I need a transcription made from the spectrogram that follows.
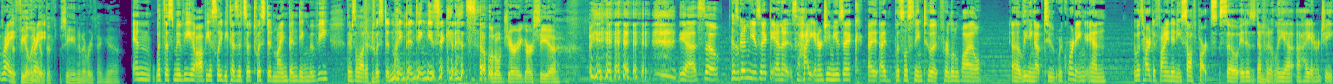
Right. the feeling right. of the scene and everything. Yeah. And with this movie, obviously, because it's a twisted, mind bending movie, there's a lot of twisted, mind bending music in it. So, Little Jerry Garcia. yeah, so it's good music and it's high energy music. I, I was listening to it for a little while uh, leading up to recording, and it was hard to find any soft parts. So it is definitely a, a high energy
